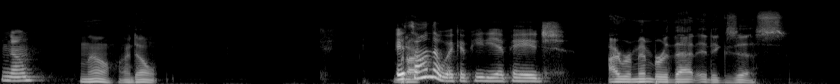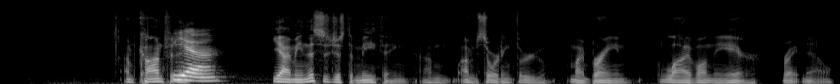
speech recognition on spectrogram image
No? No, I don't. It's I, on the Wikipedia page. I remember that it exists. I'm confident. Yeah. Yeah, I mean, this is just a me thing. I'm I'm sorting through my brain live on the air right now.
